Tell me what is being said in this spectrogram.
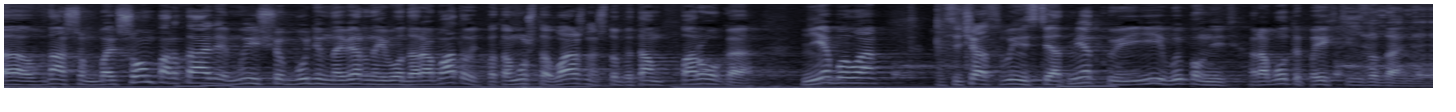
э, в нашем большом портале мы еще будем, наверное, его дорабатывать, потому что важно, чтобы там порога не было. Сейчас вынести отметку и выполнить работы по их заданиям.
